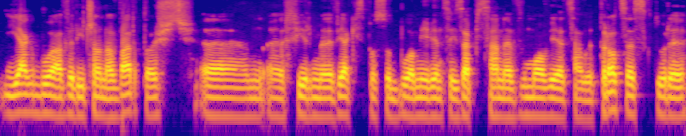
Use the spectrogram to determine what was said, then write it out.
jak była wyliczona wartość e, e, firmy, w jaki sposób było mniej więcej zapisane w umowie cały proces, który,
